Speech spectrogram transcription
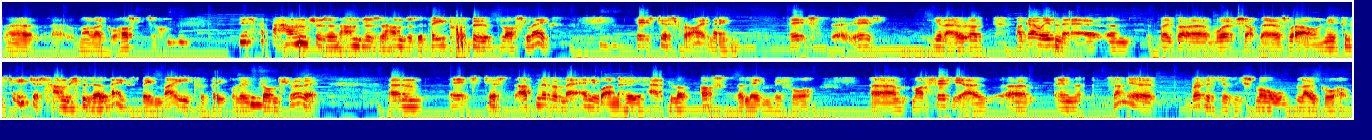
uh, my local hospital, mm-hmm. is hundreds and hundreds and hundreds of people who've lost legs it's just frightening. It's it's you know I, I, go in there and they've got a workshop there as well, and you can see just hundreds of legs being made for people who've gone through it, and it's just I've never met anyone who had lost a limb before. Um, my physio uh, in it's only a relatively small local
